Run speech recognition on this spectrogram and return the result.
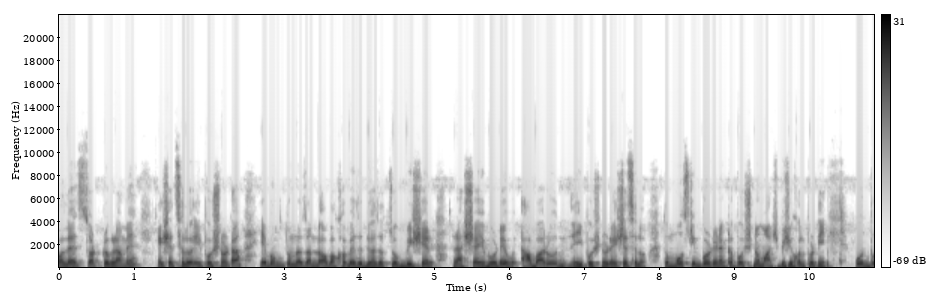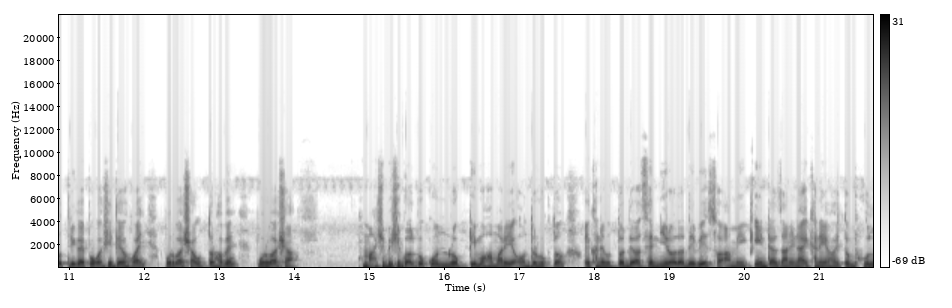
কলেজ, চট্টগ্রামে এসেছিল এই প্রশ্নটা। এবং তোমরা জানলে অবাক হবে যে দু হাজার চব্বিশের রাজশাহী বোর্ডেও আবারও এই প্রশ্নটা এসেছিল। তো মোস্ট ইম্পর্টেন্ট একটা প্রশ্ন মাসি পিসি গল্পটি কোন পত্রিকায় প্রকাশিত হয়? পূর্বাশা, উত্তর হবে পূর্বাশা। মাসি পিসি গল্প কোন রোগটি মহামারী অন্তর্ভুক্ত? এখানে উত্তর দেওয়া আছে নিরদা দেবী। সো আমি এটা জানি না, এখানে হয়তো ভুল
